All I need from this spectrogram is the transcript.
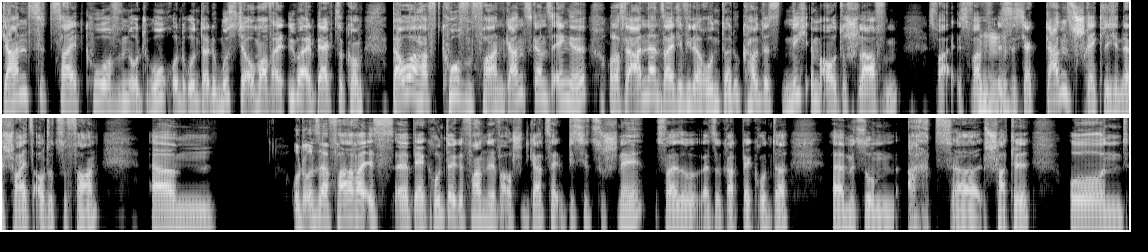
ganze Zeit Kurven und hoch und runter. Du musst ja, um auf ein, über einen Berg zu kommen, dauerhaft Kurven fahren, ganz, ganz enge und auf der anderen Seite wieder runter. Du konntest nicht im Auto schlafen. Es war, es war, Mhm. es ist ja ganz schrecklich in der Schweiz Auto zu fahren. Ähm, und unser Fahrer ist äh, bergunter gefahren, der war auch schon die ganze Zeit ein bisschen zu schnell. Das war also, also gerade bergunter, äh, mit so einem 8-Shuttle. und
